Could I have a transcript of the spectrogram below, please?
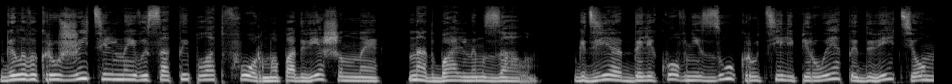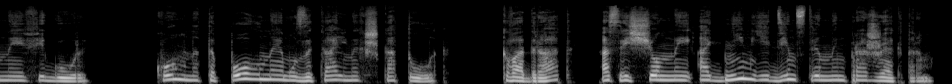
головокружительной высоты платформа, подвешенная над бальным залом, где далеко внизу крутили пируэты две темные фигуры. Комната, полная музыкальных шкатулок. Квадрат, освещенный одним единственным прожектором.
